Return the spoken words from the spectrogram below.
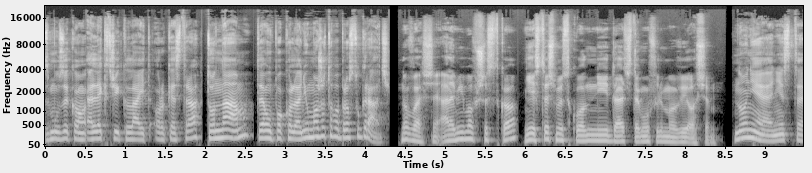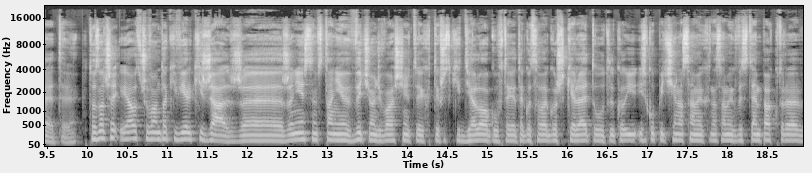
z muzyką Electric Electric Light Orchestra, to nam, temu pokoleniu, może to po prostu grać. No właśnie, ale mimo wszystko nie jesteśmy skłonni dać temu filmowi 8. No nie, niestety. To znaczy, ja odczuwam taki wielki żal, że, że nie jestem w stanie wyciąć właśnie tych, tych wszystkich dialogów, tej, tego całego szkieletu, tylko i, i skupić się na samych, na samych występach, które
